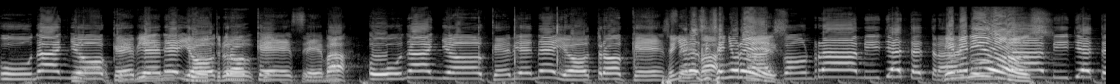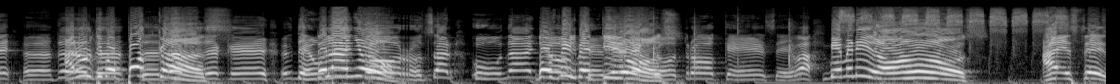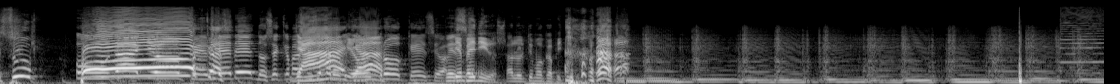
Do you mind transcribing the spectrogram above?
Un año que viene y otro que se va. Un año que viene y otro que Señoras se y va. señores. Traigo un ramillete, traigo Bienvenidos un ramillete, eh, de- al de- último de- podcast de un del año Rosal. Un año 2022. que viene y otro que se va. Bienvenidos a este sub Un año que viene, no sé qué más Ya, dice, pero y ya. otro que se va. Pues- Bienvenidos al último capítulo.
